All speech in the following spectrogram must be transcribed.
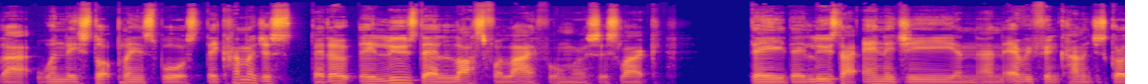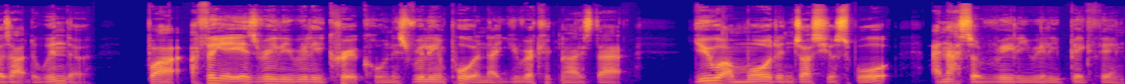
that when they stop playing sports, they kind of just they don't they lose their lust for life almost. It's like they they lose that energy and, and everything kind of just goes out the window. But I think it is really, really critical and it's really important that you recognize that you are more than just your sport. And that's a really, really big thing.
